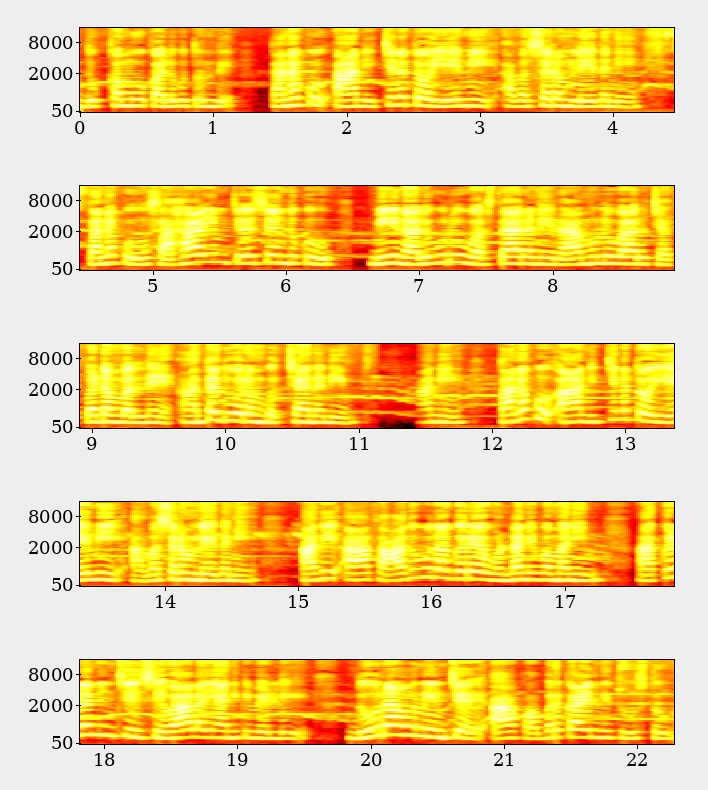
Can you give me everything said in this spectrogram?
దుఃఖము కలుగుతుంది. తనకు ఆ నిచ్చెనతో ఏమీ అవసరం లేదని తనకు సహాయం చేసేందుకు మీ నలుగురు వస్తారని రాములు వారు చెప్పడం వల్లనే అంత దూరం వచ్చానని అని తనకు ఆ నిచ్చెనతో ఏమీ అవసరం లేదని అది ఆ సాధువు దగ్గరే ఉండనివ్వమని అక్కడ నుంచి శివాలయానికి వెళ్ళి దూరం నుంచే ఆ కొబ్బరికాయల్ని చూస్తూ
